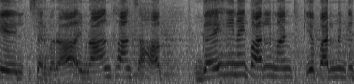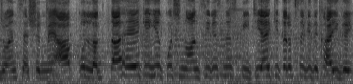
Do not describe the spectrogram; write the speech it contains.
के सरबरा इमरान खान साहब गए ही नहीं पार्लियामेंट पार्लियामेंट के ज्वाइंट सेशन में। आपको लगता है कि ये कुछ नॉन सीरियसनेस पीटीआई की तरफ़ से भी दिखाई गई?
